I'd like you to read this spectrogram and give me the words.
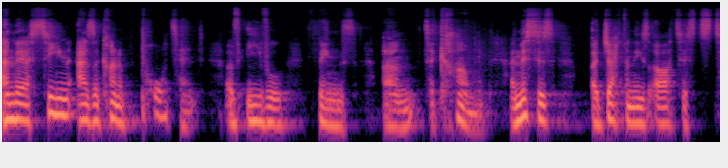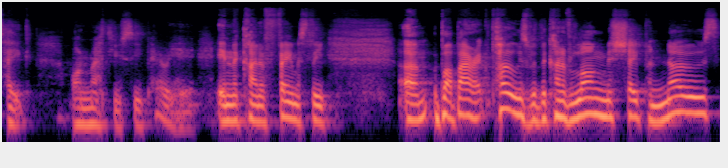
and they are seen as a kind of portent of evil things um, to come. And this is a Japanese artist's take on Matthew C. Perry here in the kind of famously um, barbaric pose with the kind of long, misshapen nose,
